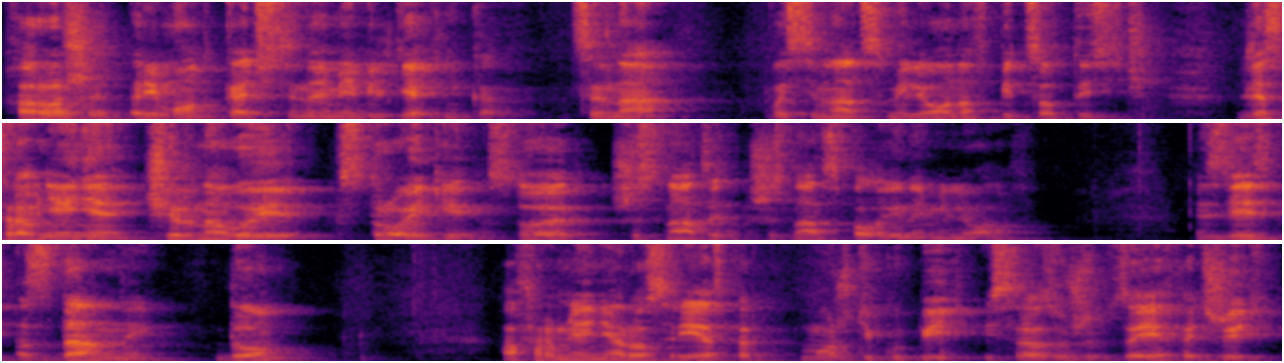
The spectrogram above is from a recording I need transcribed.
Хороший ремонт, качественная мебель, техника. Цена 18 миллионов 500 тысяч. Для сравнения, черновые стройки стоят 16-16,5 миллионов. Здесь сданный дом оформление Росреестр. Можете купить и сразу же заехать жить,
